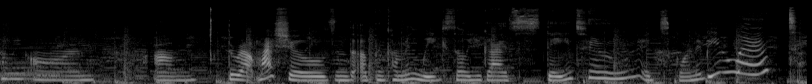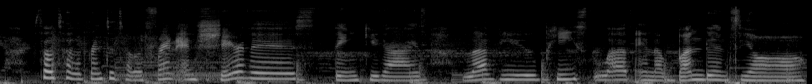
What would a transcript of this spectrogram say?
coming on um, throughout my shows in the up and coming weeks. So you guys stay tuned. It's going to be lit. So tell a friend to tell a friend and share this. Thank you guys. Love you. Peace, love, and abundance, y'all.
